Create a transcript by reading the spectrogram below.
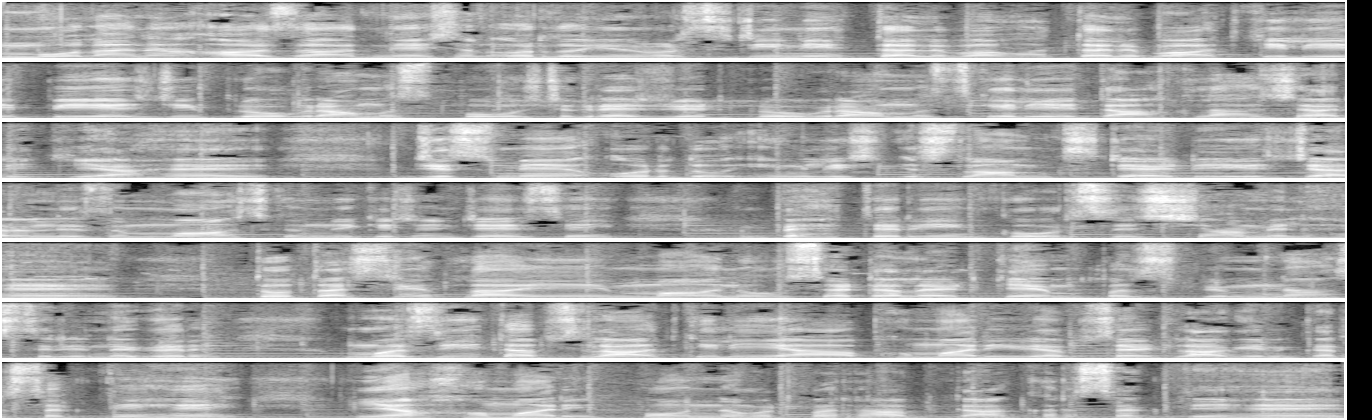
मौलाना आज़ाद नेशनल उर्दू यूनिवर्सिटी ने तलबा व तलबात के लिए पीएचडी प्रोग्राम्स पोस्ट ग्रेजुएट प्रोग्राम्स के लिए दाखिला जारी किया है, जिसमें Urdu, English, Islamic studies, journalism, mass communication जैसे बेहतरीन कोर्सेज शामिल हैं। तो तशरीफ़ लाए मानो सैटेलाइट कैंपस बिमना श्रीनगर। मजीद अफसलात के लिए आप हमारी वेबसाइट लॉग इन कर सकते हैं या हमारे फ़ोन नंबर पर रबता कर सकते हैं।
